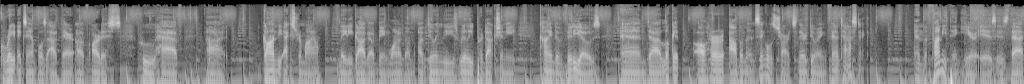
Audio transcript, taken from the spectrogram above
great examples out there of artists who have uh, gone the extra mile. Lady Gaga being one of them, of doing these really production-y kind of videos and uh, look at all her album and singles charts. They're doing fantastic. And the funny thing here is is that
